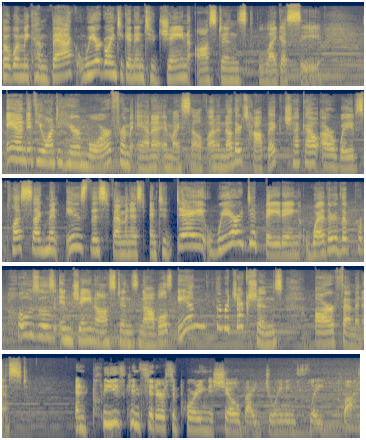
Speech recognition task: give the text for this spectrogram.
but when we come back, we are going to get into Jane Austen's legacy. And if you want to hear more from Anna and myself on another topic, check out our Waves Plus segment, Is This Feminist? And today we are debating whether the proposals in Jane Austen's novels and the rejections are feminist. And please consider supporting the show by joining Slate Plus.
